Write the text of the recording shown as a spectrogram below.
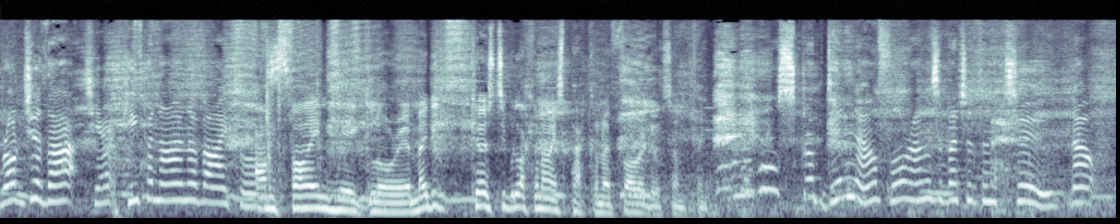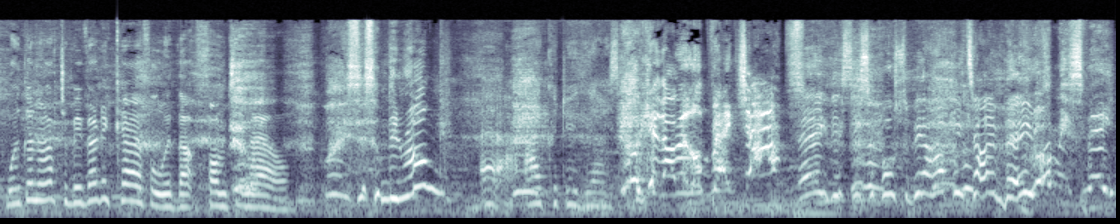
Roger that, yeah. Keep an eye on her vitals. I'm fine here, Gloria. Maybe Kirsty would like an ice pack on her forehead or something. We're all scrubbed in now. Four hands are better than two. Now, we're going to have to be very careful with that fontanelle. Why, is there something wrong? Uh, I could do the ice. Look at that little bitch out! Hey, this is supposed to be a happy time, babe. Promise me!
